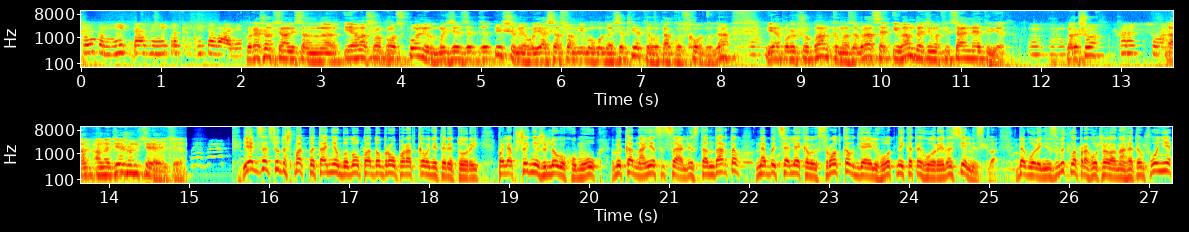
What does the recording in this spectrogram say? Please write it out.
толком не, даже не прокредитовали. Хорошо, Татьяна Александровна, я ваш вопрос понял, мы здесь за- запишем его, я сейчас вам не могу дать ответы вот так вот сходу, да? Я поручу банкам разобраться и вам дадим официальный ответ. Хорошо? Хорошо. А, а надежду не теряйте. Як заўсёды шмат пытанняў было па добраўпарадкаванні тэрыторый, паляпшэнне жыллёвых умоў, выканання сацыяльных стандартаў, набыцця лекавых сродкаў для ільготнай катэгорыі насельніцтва. Даволі незвыкла прагучала на гэтым фоне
